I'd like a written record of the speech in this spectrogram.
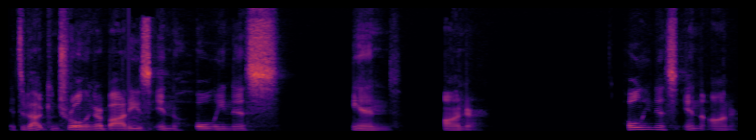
It's about controlling our bodies in holiness and honor. Holiness and honor.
